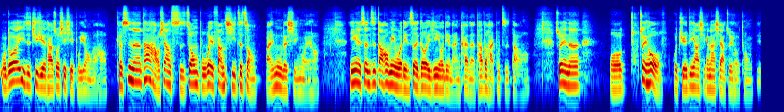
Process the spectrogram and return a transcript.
我都一直拒绝他说谢谢不用了哈。可是呢，他好像始终不会放弃这种白目的行为哈。因为甚至到后面我脸色都已经有点难看了，他都还不知道。所以呢，我最后我决定要先跟他下最后通牒。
